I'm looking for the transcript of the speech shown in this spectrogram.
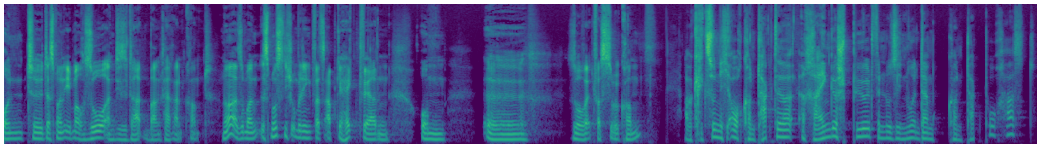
Und äh, dass man eben auch so an diese Datenbank herankommt. Ne? Also man, es muss nicht unbedingt WhatsApp gehackt werden, um äh, so etwas zu bekommen. Aber kriegst du nicht auch Kontakte reingespült, wenn du sie nur in deinem Kontaktbuch hast?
